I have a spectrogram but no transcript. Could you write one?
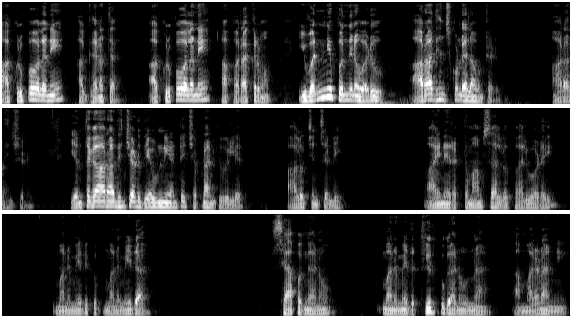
ఆ కృప వలనే ఆ ఘనత ఆ కృప వలనే ఆ పరాక్రమం ఇవన్నీ పొందినవాడు ఆరాధించకుండా ఎలా ఉంటాడు? ఆరాధించాడు. ఎంతగా ఆరాధించాడు దేవుణ్ణి అంటే చెప్పడానికి వీల్లేదు. ఆలోచించండి. ఆయనే రక్తమాంసాల్లో పాలివాడై మన మీదకు మన మీద శాపంగానో మన మీద తీర్పుగాను ఉన్న ఆ మరణాన్ని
